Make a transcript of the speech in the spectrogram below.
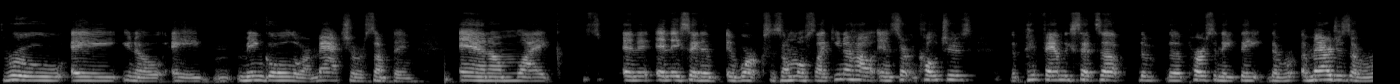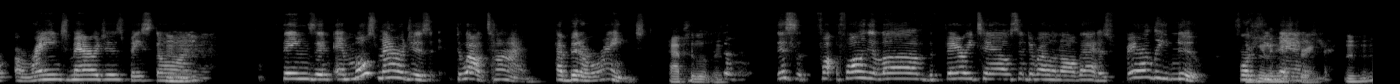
through a you know a mingle or a match or something. And i'm like and it, and they say that it works. It's almost like you know how in certain cultures the family sets up the, the person they, they the marriages are arranged marriages based on mm-hmm. things. And, and most marriages throughout time have been arranged. Absolutely. So this falling in love, the fairy tale, Cinderella, and all that is fairly new for humanity. Mm-hmm.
